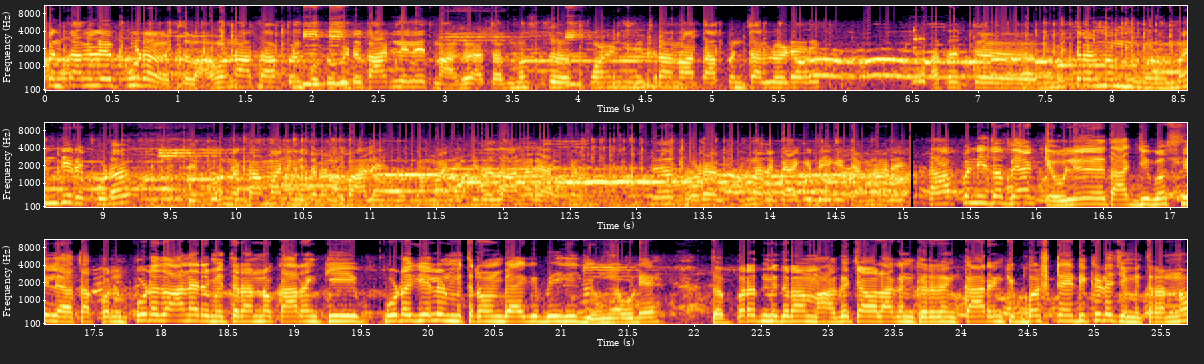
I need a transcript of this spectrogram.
आपण चाललोय पुढं. तर भावांना आता आपण फोटो बिटो काढलेले आहेत मागं. आता मस्त पॉईंट मित्रांनो आता आपण चाललोय डायरेक्ट आता तर मित्रांनो मंदिर आहे पुढं. ते पूर्ण कामाने मित्रांनो बालायचं कामाने तिथं जाणार आहे आपण. तिथं थोडं थांबणार आहे बॅगी बेगी ठेवणार आहे. तर आपण इथं बॅग ठेवलेले आहेत. आजी बसलेले आहेत. आपण पुढं जाणार आहे मित्रांनो. कारण की पुढं गेलो मित्रांनो बॅगी बेगी घेऊन एवढे. तर परत मित्रांनो मागं यावं लागेल कारण कारण की बस स्टँड इकडेच आहे मित्रांनो.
